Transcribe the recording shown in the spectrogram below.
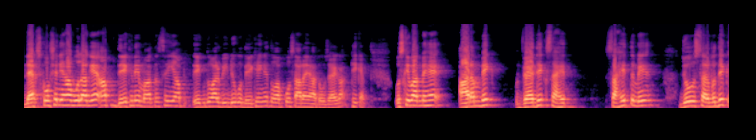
नेक्स्ट क्वेश्चन यहाँ बोला गया आप देखने मात्र से ही आप एक दो बार वीडियो को देखेंगे तो आपको सारा याद हो जाएगा, ठीक है? उसके बाद में है आरंभिक वैदिक साहित्य साहित्य में जो सर्वाधिक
